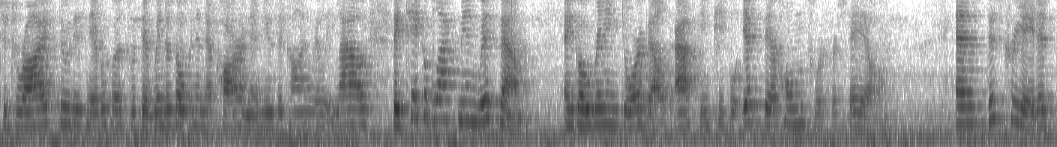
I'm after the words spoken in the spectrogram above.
to drive through these neighborhoods with their windows open in their car and their music on really loud. They'd take a black man with them and go ringing doorbells asking people if their homes were for sale. And this created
